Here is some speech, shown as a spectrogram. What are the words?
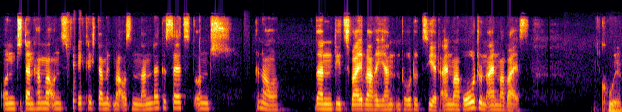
Und dann haben wir uns wirklich damit mal auseinandergesetzt und genau, dann die zwei Varianten produziert, einmal rot und einmal weiß. Cool.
